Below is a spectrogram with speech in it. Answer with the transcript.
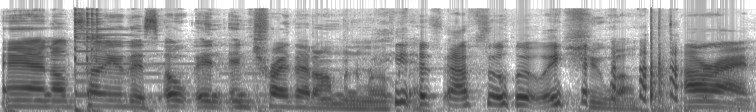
And I'll tell you this. Oh, and, and try that almond milk. Yes, absolutely. She will. All right.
